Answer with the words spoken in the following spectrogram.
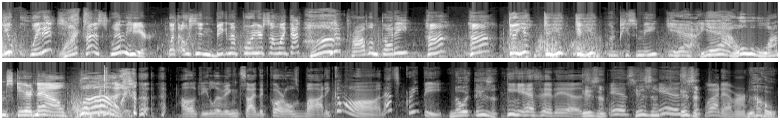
Will you quit it? What? trying to swim here. What, the ocean isn't big enough for you or something like that? Huh? You got a problem, buddy? Huh? Huh? Do you? Do you? Do you? Want a piece of me? Yeah, yeah. Ooh, I'm scared now. What? Algae living inside the coral's body. Come on, that's creepy. No, it isn't. Yes, it is. Isn't. Is. Isn't. Is. Isn't. Whatever. No,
